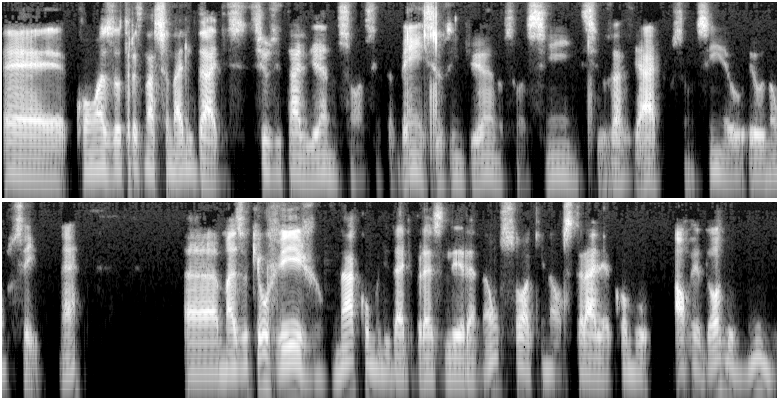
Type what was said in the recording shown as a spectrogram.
é, com as outras nacionalidades. Se os italianos são assim também, se os indianos são assim, se os asiáticos são assim, eu, eu não sei, né? Uh, mas o que eu vejo na comunidade brasileira, não só aqui na Austrália, como ao redor do mundo,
